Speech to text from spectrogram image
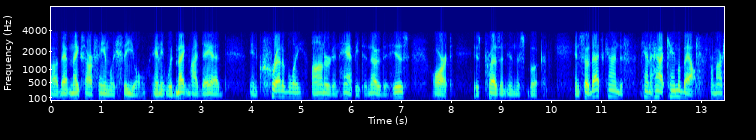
uh, that makes our family feel, and it would make my dad incredibly honored and happy to know that his art is present in this book. And so that's kind of kind of how it came about from our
